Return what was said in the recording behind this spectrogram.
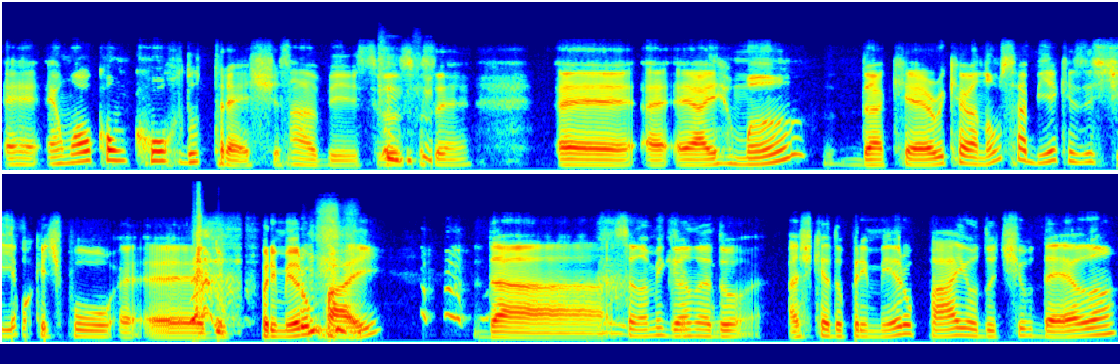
é, é um ao do trash, sabe? Se você- é, é, é a irmã da Carrie que ela não sabia que existia, porque, tipo, é, é do primeiro pai da. Se eu não me engano, é do. Acho que é do primeiro pai ou do tio dela,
